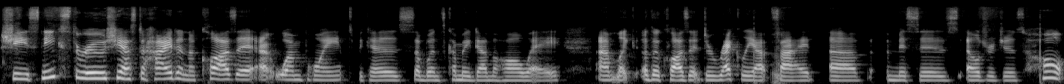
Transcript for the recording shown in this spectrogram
She sneaks through. She has to hide in a closet at one point because someone's coming down the hallway, um, like the closet directly outside of Mrs. Eldridge's home,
